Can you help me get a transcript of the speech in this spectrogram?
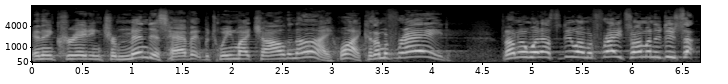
and then creating tremendous havoc between my child and I. Why? Because I'm afraid. But I don't know what else to do. I'm afraid, so I'm going to do something.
